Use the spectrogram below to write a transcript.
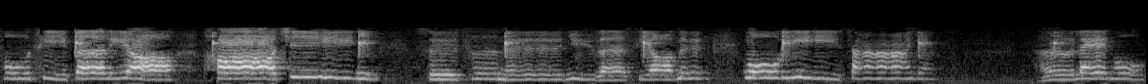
夫妻隔了好几年，谁知男女的小囡我为啥样？后来我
